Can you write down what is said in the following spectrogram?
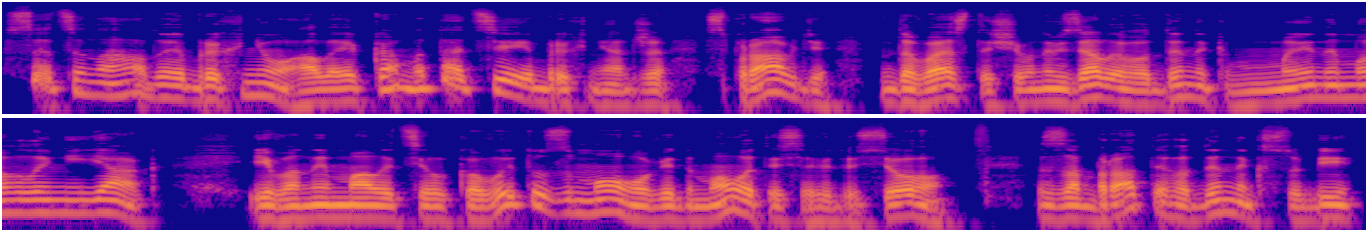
Все це нагадує брехню, але яка мета цієї брехні? Адже справді довести, що вони взяли годинник, ми не могли ніяк, і вони мали цілковиту змогу відмовитися від усього, забрати годинник собі.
